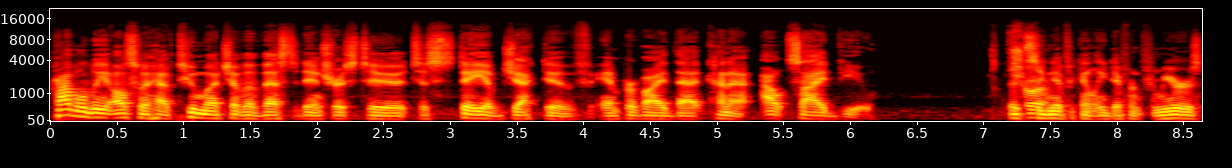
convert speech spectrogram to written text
probably also have too much of a vested interest to to stay objective and provide that kind of outside view that's sure. significantly different from yours.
